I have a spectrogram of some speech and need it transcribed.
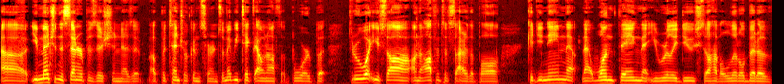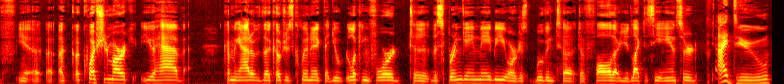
Uh, you mentioned the center position as a, a potential concern, so maybe take that one off the board. But through what you saw on the offensive side of the ball, could you name that, that one thing that you really do still have a little bit of you know, a, a, a question mark you have coming out of the coaches clinic that you're looking forward to the spring game maybe or just moving to, to fall that you'd like to see answered I do,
